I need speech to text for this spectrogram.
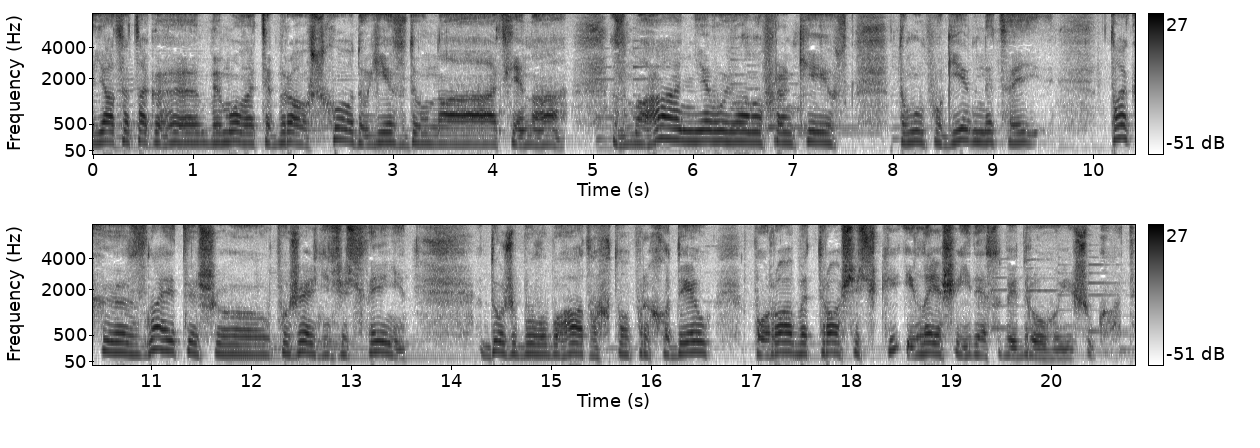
Я це так е, би мовити брав сходу, їздив на ці на змагання в Івано-Франківськ, тому погибне. Та так е, знаєте, що в пожежній частині дуже було багато хто приходив, поробить трошечки і лише йде собі другої шукати.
